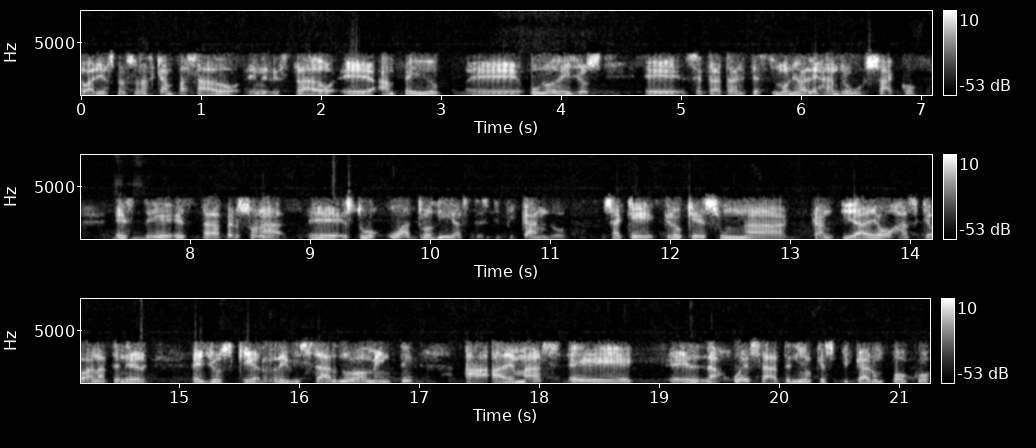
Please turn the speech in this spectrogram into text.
varias personas que han pasado en el estrado. Eh, han pedido, uno de ellos se trata del testimonio de Alejandro Bursaco. Este, esta persona estuvo cuatro días testificando, o sea que creo que es una cantidad de hojas que van a tener ellos que revisar nuevamente. además, la jueza ha tenido que explicar un poco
